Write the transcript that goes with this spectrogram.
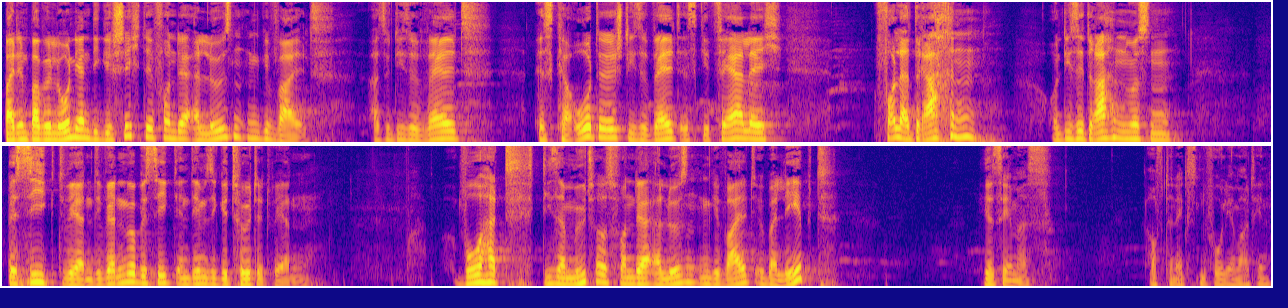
bei den Babyloniern die Geschichte von der erlösenden Gewalt. Also diese Welt ist chaotisch, diese Welt ist gefährlich, voller Drachen und diese Drachen müssen besiegt werden. Sie werden nur besiegt, indem sie getötet werden. Wo hat dieser Mythos von der erlösenden Gewalt überlebt? Hier sehen wir es. Auf der nächsten Folie, Martin.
